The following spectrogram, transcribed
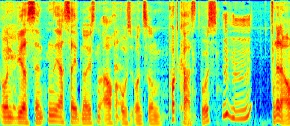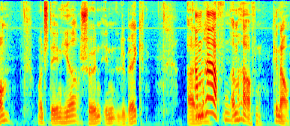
Und wir senden ja seit neuestem auch aus unserem Podcast-Bus. Mhm. Genau. Und stehen hier schön in Lübeck. an- Am Hafen. Am Hafen, genau.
